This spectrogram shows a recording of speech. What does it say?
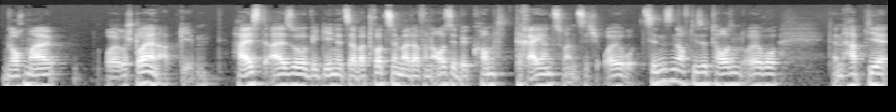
nochmal eure Steuern abgeben. Heißt also, wir gehen jetzt aber trotzdem mal davon aus, ihr bekommt 23 Euro Zinsen auf diese 1000 Euro. Dann habt ihr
